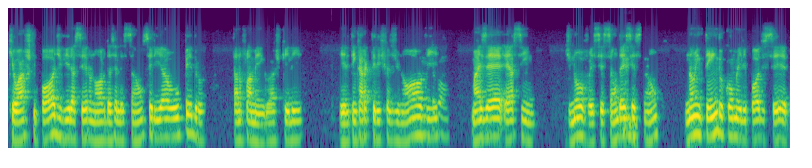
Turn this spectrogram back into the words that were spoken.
que eu acho que pode vir a ser o nove da seleção, seria o Pedro, tá no Flamengo. Eu acho que ele ele tem características de 9, mas é, é assim, de novo, exceção da exceção. Não entendo como ele pode ser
